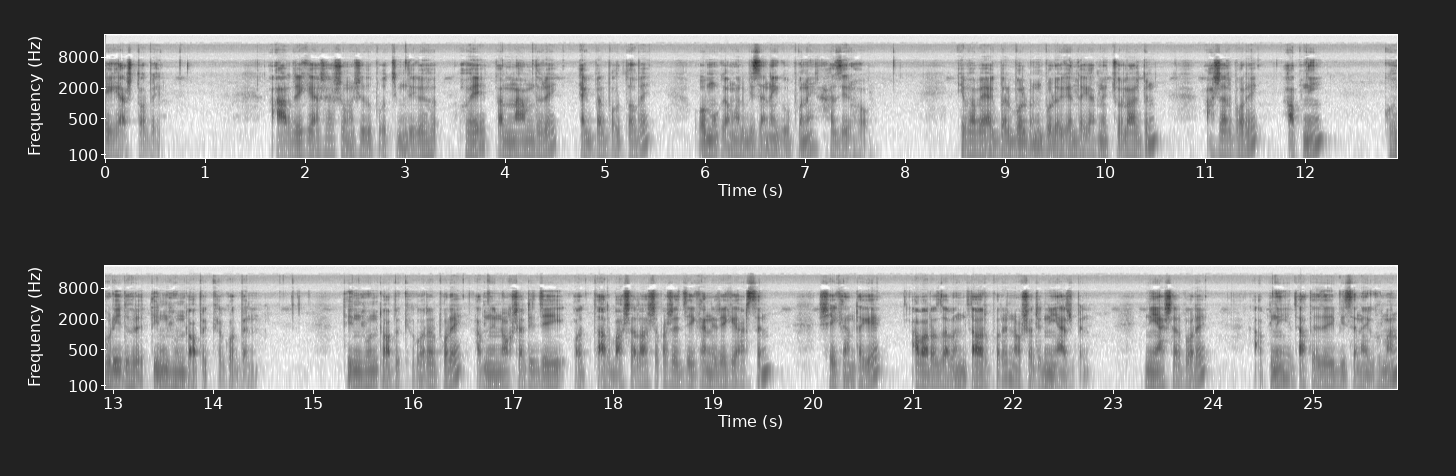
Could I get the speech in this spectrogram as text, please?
রেখে আসতে হবে। আর রেখে আসার সময় শুধু পশ্চিম দিকে হয়ে তার নাম ধরে একবার বলতে হবে, অমুক আমার বিছানায় গোপনে হাজির হও। এভাবে একবার বলবেন, বলে এখান থেকে আপনি চলে আসবেন। আসার পরে আপনি ঘড়ি ধরে তিন ঘণ্টা অপেক্ষা করবেন। তিন ঘণ্টা অপেক্ষা করার পরে আপনি নকশাটি যেই তার বাসার আশেপাশে যেখানে রেখে আসছেন, সেইখান থেকে আবারও যাবেন, যাওয়ার পরে নকশাটি নিয়ে আসবেন। নিয়ে আসার পরে আপনি রাতে যেই বিছানায় ঘুমান,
